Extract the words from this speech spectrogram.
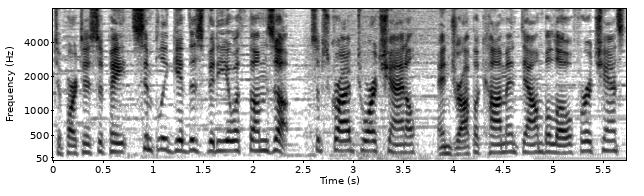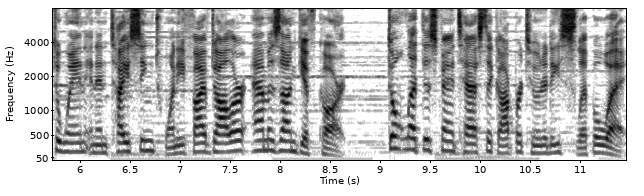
To participate, simply give this video a thumbs up, subscribe to our channel, and drop a comment down below for a chance to win an enticing $25 Amazon gift card. Don't let this fantastic opportunity slip away.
